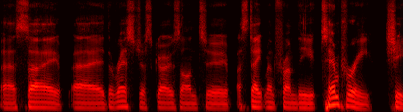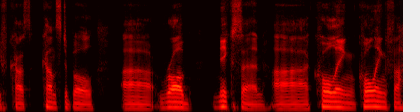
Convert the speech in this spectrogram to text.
Uh, so uh, the rest just goes on to a statement from the temporary chief constable, uh, Rob Nixon uh, calling calling for,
